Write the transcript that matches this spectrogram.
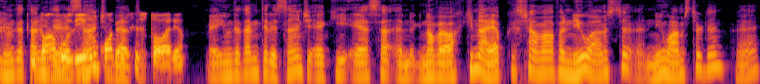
e um detalhe então, livro conta Beto, essa história. É, e um detalhe interessante é que essa Nova York, que na época se chamava New, Amster, New Amsterdam, né?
